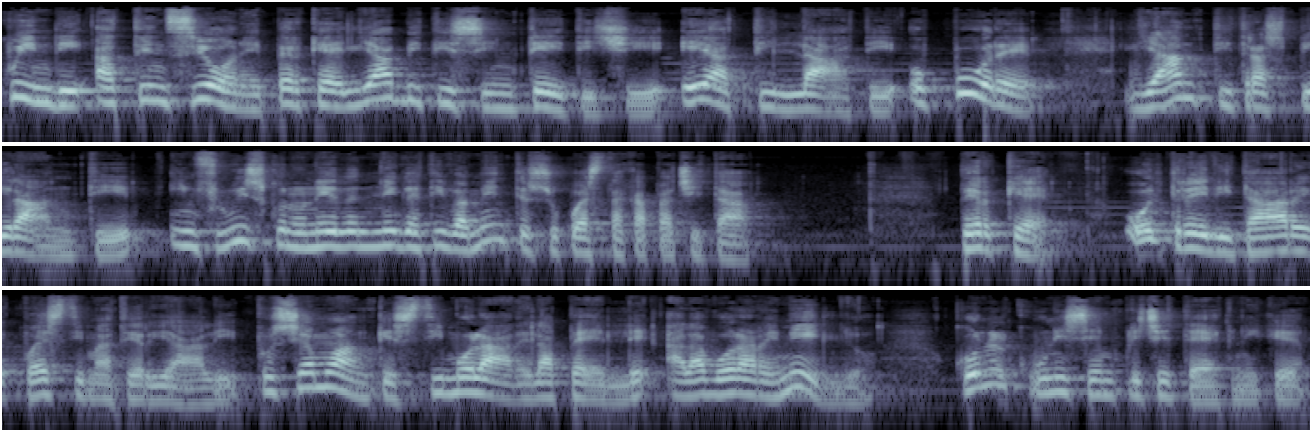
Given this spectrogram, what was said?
Quindi attenzione perché gli abiti sintetici e attillati oppure gli antitraspiranti influiscono negativamente su questa capacità. Perché? Oltre a evitare questi materiali, possiamo anche stimolare la pelle a lavorare meglio con alcune semplici tecniche,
